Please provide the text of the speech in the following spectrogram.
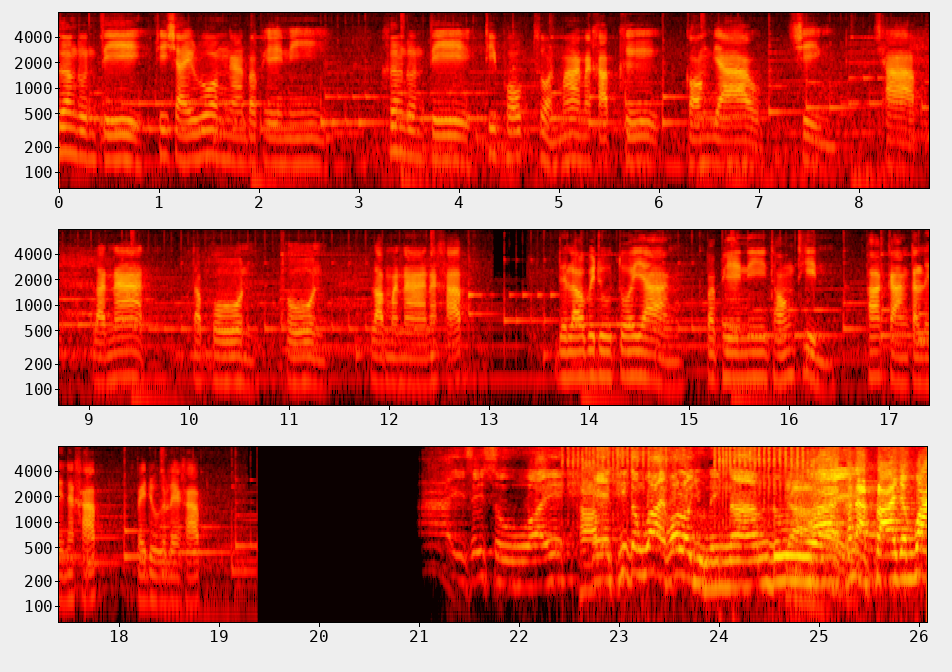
เครื่องดนตรีที่ใช้ร่วมงานประเพณี เครื่องดนตรีที่พบส่วนมากนะครับ คือกลองยาว ชิง ฉาบระนาด ตะโพน โทนลำมนานะครับ เดี๋ยวเราไปดูตัวอย่างประเพณีท้องถิ่น ภาคกลางกันเลยนะครับ ไปดูกันเลยครับสวยครับๆเหตุที่ต้องไหว้เพราะเราอยู่ในน้ำด้วใช่ยขนาดปลายังไหว้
